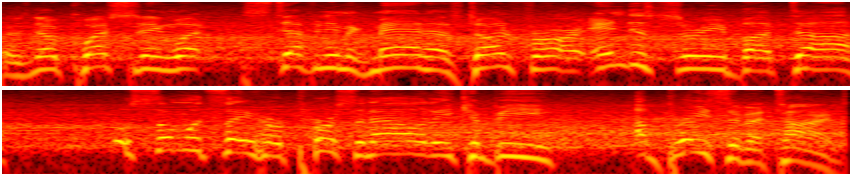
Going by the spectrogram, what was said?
There's no questioning what Stephanie McMahon has done for our industry, but uh, well, some would say her personality can be abrasive at times.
